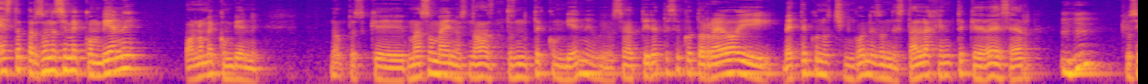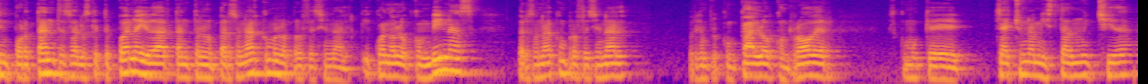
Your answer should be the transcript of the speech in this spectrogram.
esta persona sí me conviene o no me conviene. No, pues que más o menos, no, entonces no te conviene, güey. O sea, tírate ese cotorreo y vete con los chingones donde está la gente que debe de ser. Ujú. los importantes, o sea, los que te pueden ayudar tanto en lo personal como en lo profesional. Y cuando lo combinas, personal con profesional, por ejemplo, con Calo, con Robert, es como que se ha hecho una amistad muy chida.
